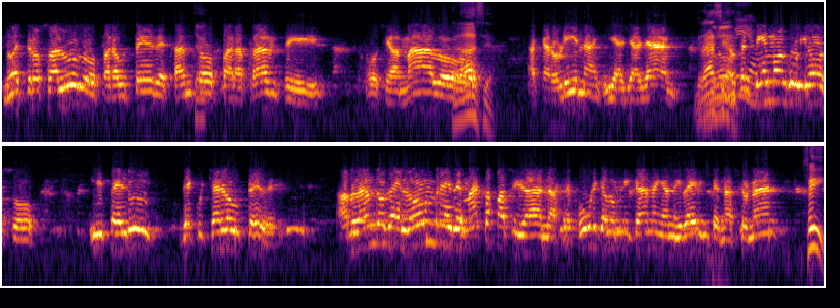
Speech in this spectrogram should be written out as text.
Nuestro saludo para ustedes, tanto para Francis, José Amado, Gracias. A Carolina y a Yayan. Gracias. Nos sentimos orgullosos y feliz de escucharlo a ustedes. Hablando del hombre de más capacidad en la República Dominicana y a nivel internacional, Sí.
